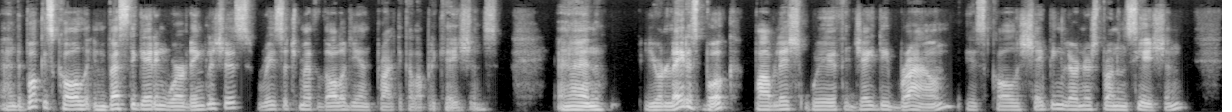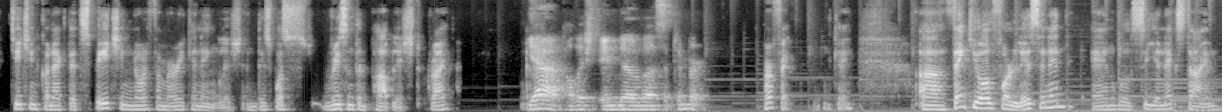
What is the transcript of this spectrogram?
And the book is called Investigating World Englishes Research Methodology and Practical Applications. And your latest book, published with J.D. Brown, is called Shaping Learners' Pronunciation Teaching Connected Speech in North American English. And this was recently published, right? Yeah, published end of uh, September. Perfect. Okay. Uh, thank you all for listening, and we'll see you next time.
